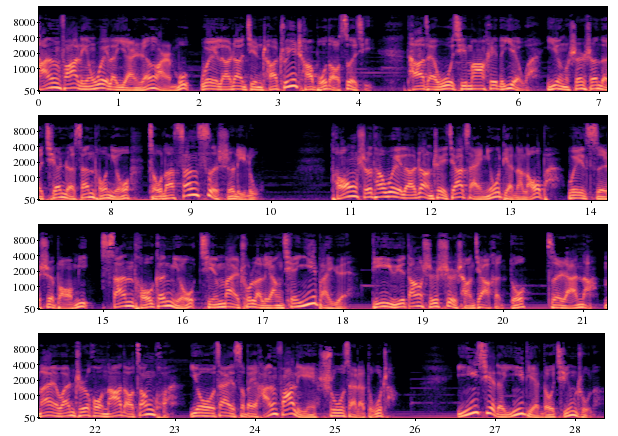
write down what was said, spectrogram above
韩法领为了掩人耳目，为了让警察追查不到自己，他在乌漆抹黑的夜晚，硬生生的牵着三头牛走了三四十里路。同时，他为了让这家宰牛点的老板为此事保密，三头耕牛仅卖出了两千一百元，低于当时市场价很多。自然呐，卖完之后拿到赃款，又再次被韩法领输在了赌场。一切的疑点都清楚了，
